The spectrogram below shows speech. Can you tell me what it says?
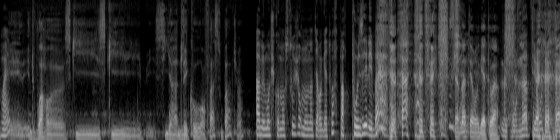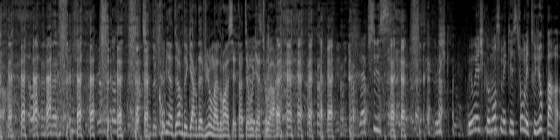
Ouais. et, et de voir euh, ce qui, ce qui, s'il y a de l'écho en face ou pas, tu vois? Ah, mais moi, je commence toujours mon interrogatoire par poser les bases. C'est un interrogatoire. Mon interrogatoire. à partir de combien d'heures de garde à vue on a le droit à cet interrogatoire? Lapsus. mais, ouais, je commence mes questions, mais toujours par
